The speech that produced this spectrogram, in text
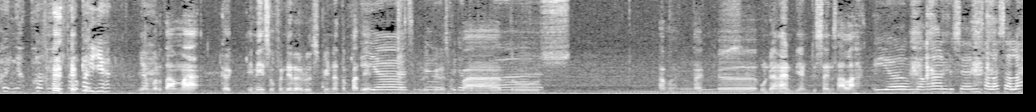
banyak banget apa ya? Yang pertama ini souvenir harus pindah tempat ya. iya Harus sebenarnya harus beda tempat. Terus apa? Eh, undangan yang desain salah. iya undangan desain salah-salah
